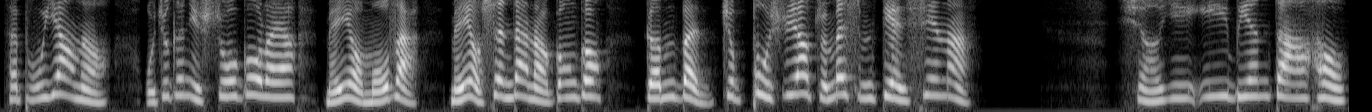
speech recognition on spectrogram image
才不要呢！我就跟你说过了呀，没有魔法，没有圣诞老公公，根本就不需要准备什么点心啊！小易一边大吼，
